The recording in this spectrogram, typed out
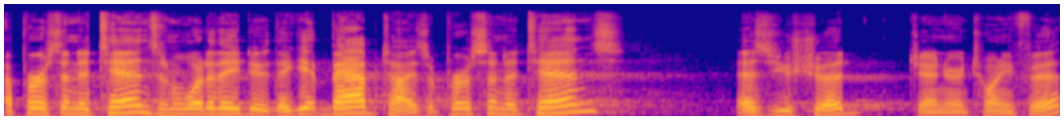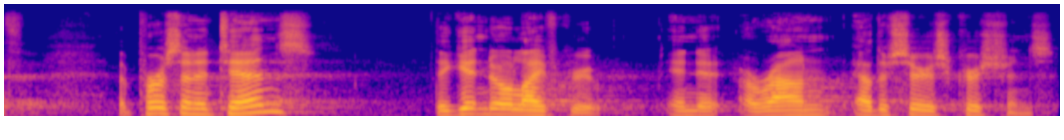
A person attends, and what do they do? They get baptized. A person attends, as you should, January 25th. A person attends, they get into a life group in, around other serious Christians.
